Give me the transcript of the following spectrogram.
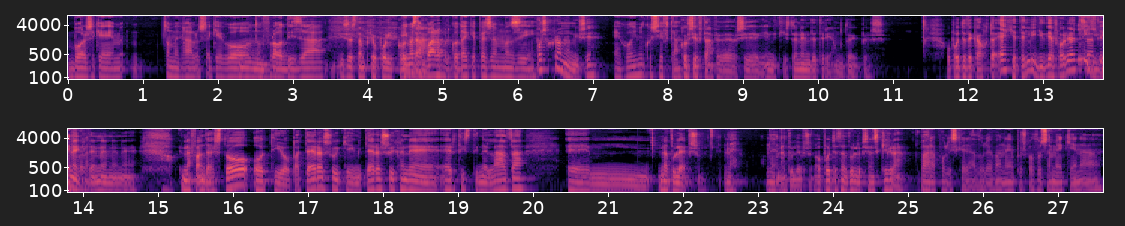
μπόρεσα και με- το μεγάλωσα και εγώ, τον φρόντιζα. Ήσασταν πιο πολύ κοντά. Ήμασταν πάρα πολύ κοντά και παίζαμε μαζί. Πόσο χρόνο είσαι; Εγώ είμαι 27. 27 βεβαίω, γεννήθηκες το 93 μου το είπες. Οπότε 18. Έχετε λίγη διαφορά. Λίγη την διαφορά. έχετε. Ναι, ναι, ναι. Να φανταστώ ότι ο πατέρας σου και η μητέρα σου είχαν έρθει στην Ελλάδα ε, μ, να δουλέψουν. Ναι, ναι. Να δουλέψουν. Οπότε θα δούλεψαν σκληρά. Πάρα πολύ σκληρά δουλεύανε. Προσπαθούσαμε και να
